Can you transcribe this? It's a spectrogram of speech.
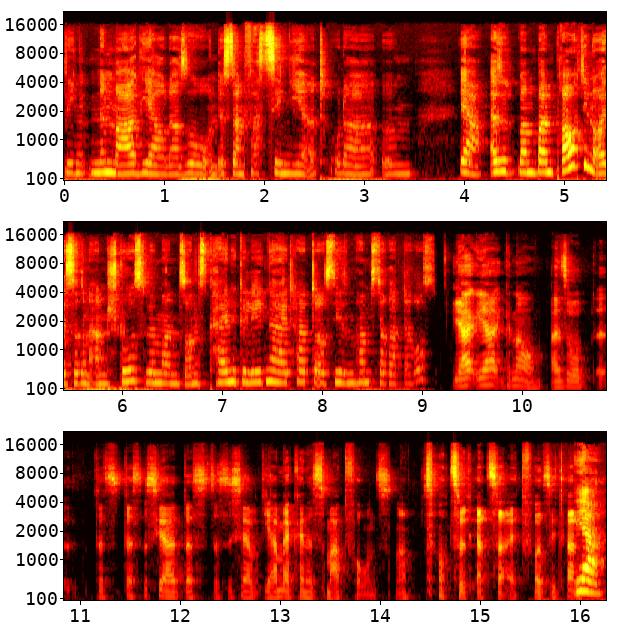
wegen einem Magier oder so und ist dann fasziniert. Oder ähm, ja, also man, man, braucht den äußeren Anstoß, wenn man sonst keine Gelegenheit hat, aus diesem Hamsterrad daraus. Ja, ja, genau. Also äh, das, das ist ja, das, das ist ja, die haben ja keine Smartphones, ne? So zu der Zeit, vor sie dann. Ja,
